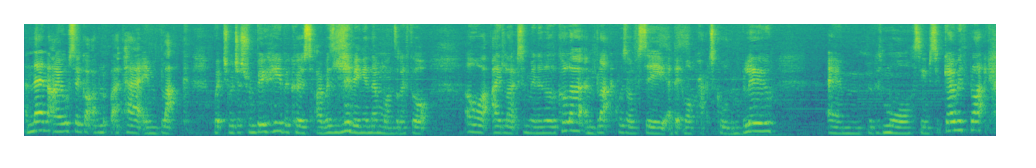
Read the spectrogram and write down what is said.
And then I also got a pair in black, which were just from Boohoo because I was living in them ones and I thought, oh I'd like some in another colour and black was obviously a bit more practical than blue um, because more seems to go with black.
